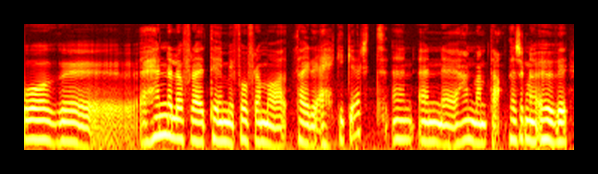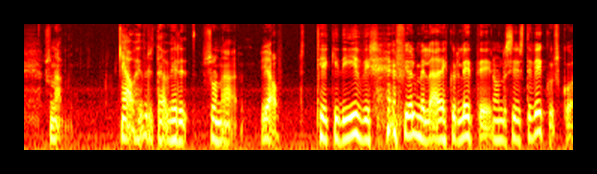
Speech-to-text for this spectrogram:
og uh, hennar lögfræði teimi fór fram á að það yrði ekki gert en, en uh, hann mann það. Þess vegna hefur við svona, já hefur þetta verið svona, já tekið yfir fjölmjöla að einhverju leiti núna síðustu vikur sko.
